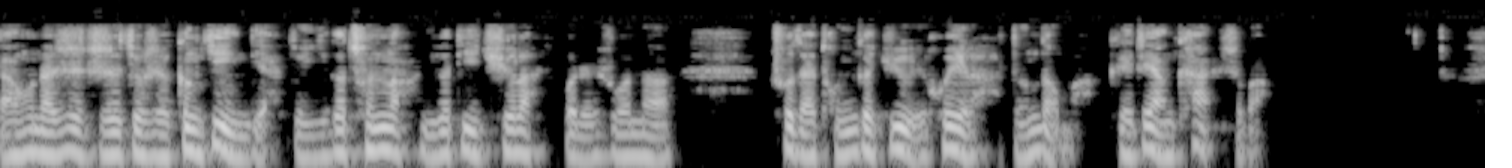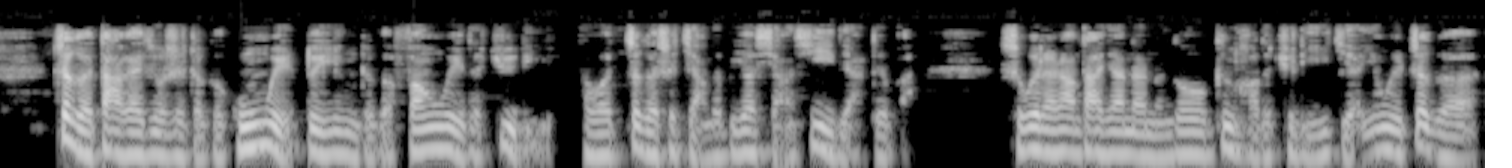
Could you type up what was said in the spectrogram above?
然后呢日支就是更近一点，就一个村了，一个地区了，或者说呢。处在同一个居委会了，等等吧，可以这样看，是吧？这个大概就是这个宫位对应这个方位的距离。那我这个是讲的比较详细一点，对吧？是为了让大家呢能够更好的去理解，因为这个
